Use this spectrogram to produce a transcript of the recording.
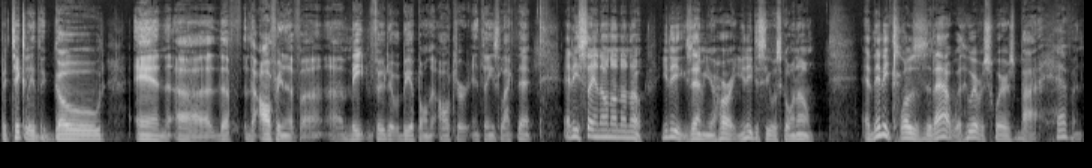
particularly the gold and uh, the the offering of uh, uh, meat and food that would be up on the altar and things like that. And he's saying, no, no, no, no. You need to examine your heart. You need to see what's going on. And then he closes it out with whoever swears by heaven.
